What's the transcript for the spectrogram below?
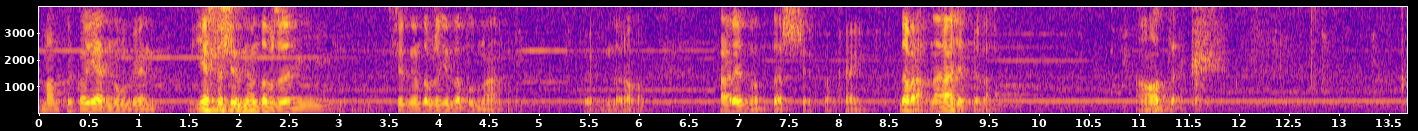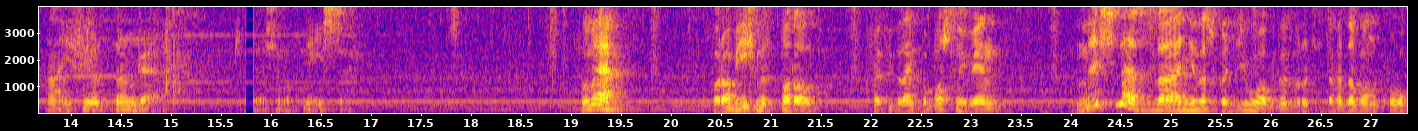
mam tylko jedną, więc jeszcze się z nią dobrze się z nią dobrze nie zapoznałem, więc sobie bym darował. Charyzma to też jest ok. Dobra, na razie tyle. O tak. I feel stronger. Czuję się mocniejszy. W sumie porobiliśmy sporo kwestii zadań pobocznych, więc myślę, że nie zaszkodziłoby wrócić trochę do wątku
